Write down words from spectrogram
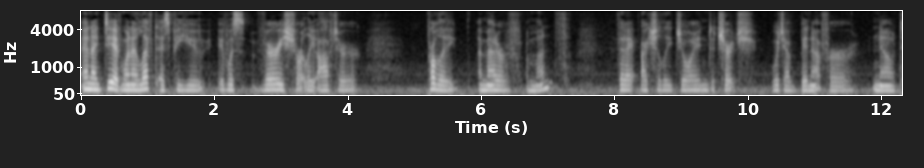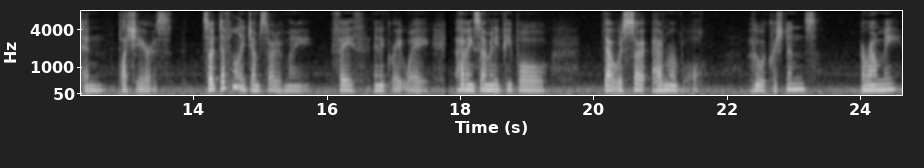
And I did. When I left SPU, it was very shortly after, probably a matter of a month, that I actually joined a church, which I've been at for now 10 plus years. So it definitely jump started my faith in a great way. Having so many people that were so admirable who were Christians around me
